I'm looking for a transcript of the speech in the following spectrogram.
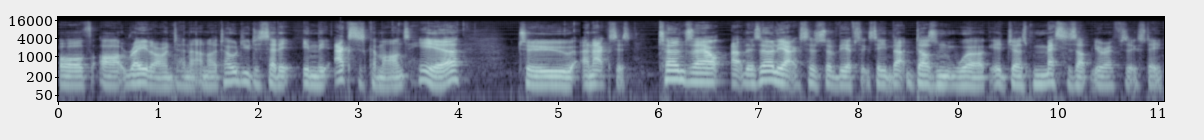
of our radar antenna and I told you to set it in the axis commands here to an axis. Turns out at this early access of the F-16 that doesn't work. It just messes up your F-16.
